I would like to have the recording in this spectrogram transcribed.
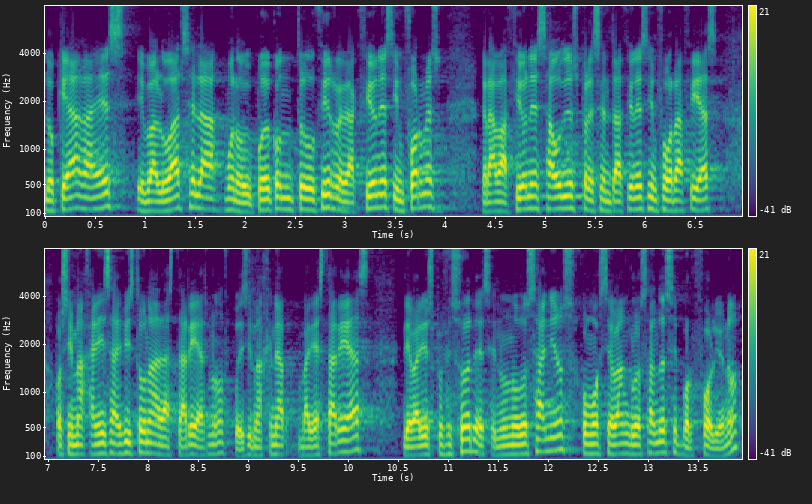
lo que haga es evaluársela, bueno, puede introducir redacciones, informes, grabaciones, audios, presentaciones, infografías. Os imagináis, habéis visto una de las tareas, ¿no? Os podéis imaginar varias tareas de varios profesores en uno o dos años, cómo se va englosando ese portfolio, ¿no?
